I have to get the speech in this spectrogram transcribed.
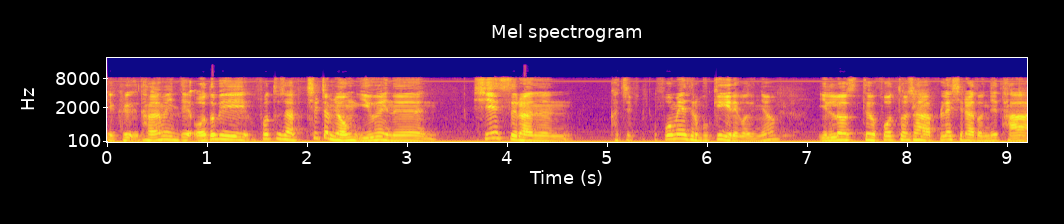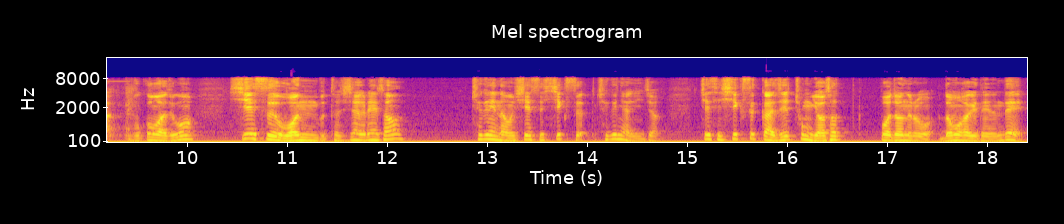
예, 그 다음에 이제 Adobe Photoshop 7.0 이후에는 CS라는 같이 포맷으로 묶이게 되거든요. 일러스트, Photoshop, Flash라든지 다 묶어가지고 CS1부터 시작을 해서 최근에 나온 CS6 최근이 아니죠. CS6까지 총 6버전으로 넘어가게 되는데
